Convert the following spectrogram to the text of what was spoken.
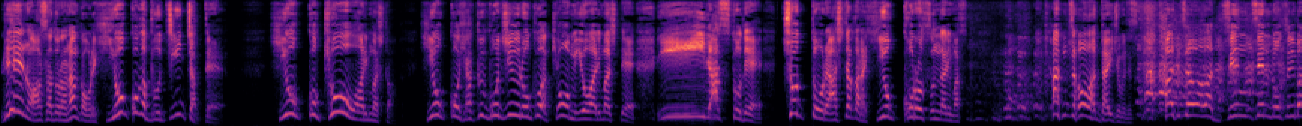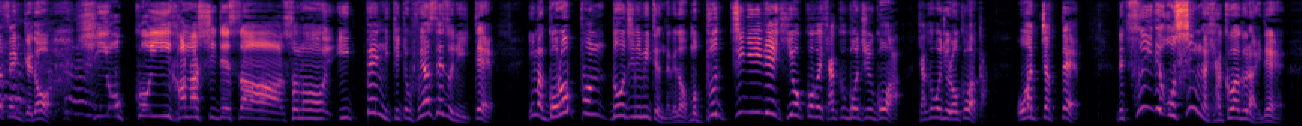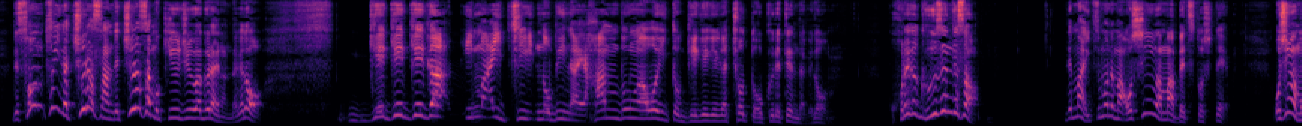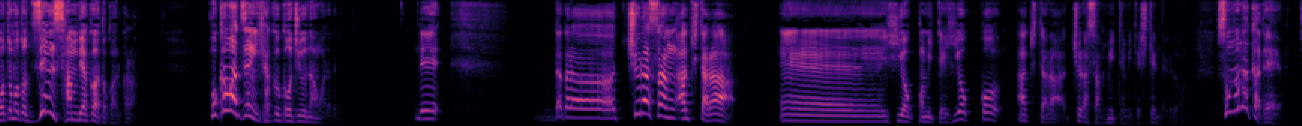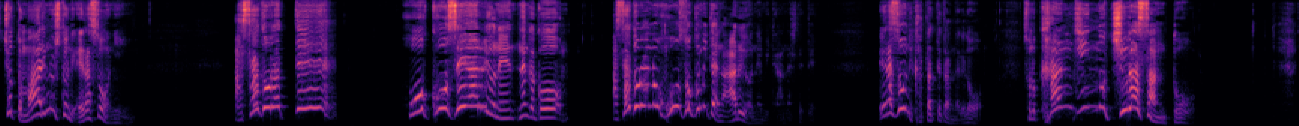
例の朝ドラなんか俺ひよっこがぶっちぎっちゃって、ひよっこ今日終わりました。ひよっこ156は今日見終わりまして、いいラストで、ちょっと俺明日からひよっ殺すになります。半沢は大丈夫です。半沢は全然ロスりませんけど、ひよっこいい話でさ、その、いっぺんに結局増やせずにいて、今5、6本同時に見てんだけど、もうぶっちぎりでひよっこが155話、156話か。終わっちゃって、で、ついでおしんが100話ぐらいで、で、そん次がチュラさんで、チュラさんも90話ぐらいなんだけど、ゲゲゲが、いまいち伸びない、半分青いとゲゲゲがちょっと遅れてんだけど、これが偶然でさ、で、まあ、いつもね、まあ、おしんはまあ別として、おしんはもともと全300話とかあるから、他は全150何話だけど。で、だから、チュラさん飽きたら、えー、ひよっこ見て、ひよっこ飽きたら、チュラさん見てみてしてんだけど、その中で、ちょっと周りの人に偉そうに、朝ドラって、方向性あるよね。なんかこう、朝ドラの法則みたいなのあるよね、みたいな話してて。偉そうに語ってたんだけど、その肝心のチュラさんと、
